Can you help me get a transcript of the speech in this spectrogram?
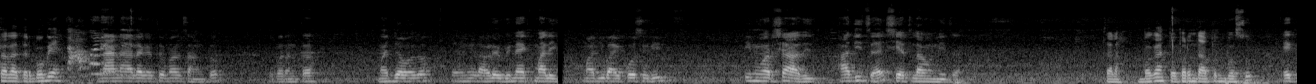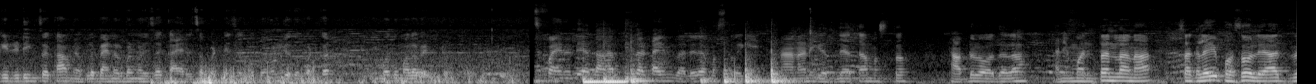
चला तर बघूया. नाना आला का तुम्हाला सांगतो. तोपर्यंत मजा बघा. त्यांनी लावले विनायक मालिक माझी बायको सिरीज. तीन वर्ष आधी आधीच आहे शेत लावणीचं. चला बघा तोपर्यंत आपण बसू. एक एडिटिंगचं काम आहे आपलं बॅनर बनवायचं कायरेचा बड्डेचा तो बनवून घेतो पटकन. मग तुम्हाला भेटतो. फायनली आता आरतीचा टाइम झालेला आहे मस्तपैकी. नानाने घेतले आता मस्त थापडल वाजायला आणि मंथनला ना सगळेही फसवले. आज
